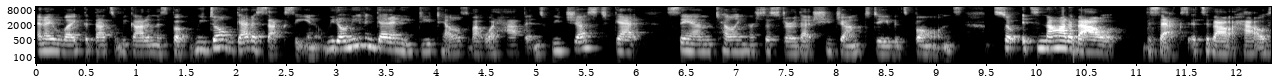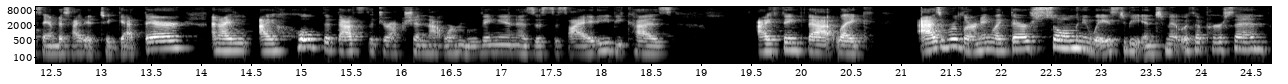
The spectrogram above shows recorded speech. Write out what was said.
and i like that that's what we got in this book we don't get a sex scene we don't even get any details about what happens we just get sam telling her sister that she jumped david's bones so it's not about the sex. It's about how Sam decided to get there. And I I hope that that's the direction that we're moving in as a society because I think that like as we're learning like there are so many ways to be intimate with a person.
